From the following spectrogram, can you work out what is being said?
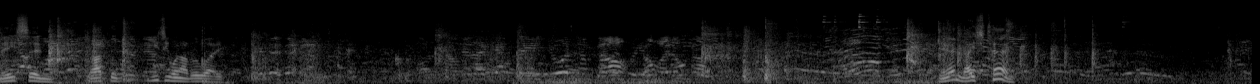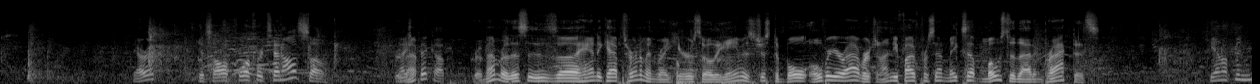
Mason got the easy one out of the way. Dan, nice 10. Eric gets all four for 10 also. Nice pickup. Remember, this is a handicap tournament right here, so the aim is just to bowl over your average. 95% makes up most of that in practice. Candlepin,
